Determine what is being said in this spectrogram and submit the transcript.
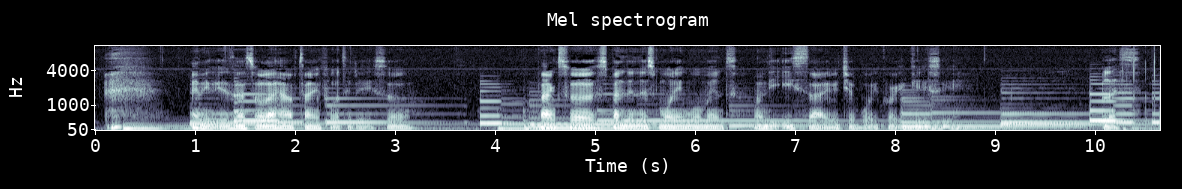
Anyways, that's all I have time for today. So thanks for spending this morning moment on the east side with your boy Corey Casey. Bless.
